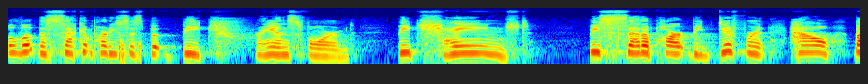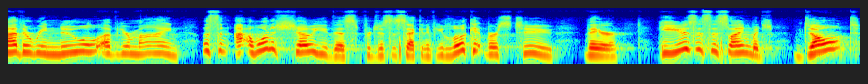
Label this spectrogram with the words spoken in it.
But look, the second part he says, but be transformed, be changed, be set apart, be different. How? By the renewal of your mind. Listen, I want to show you this for just a second. If you look at verse 2 there, he uses this language don't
